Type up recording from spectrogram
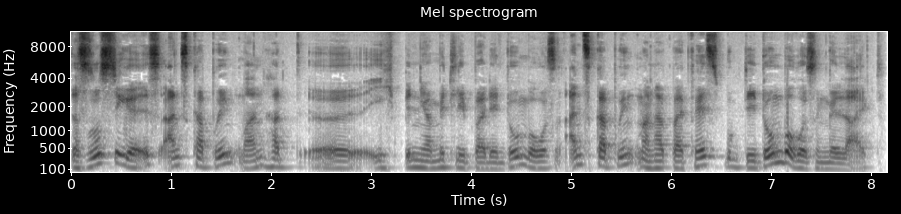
Das Lustige ist, Ansgar Brinkmann hat, äh, ich bin ja Mitglied bei den Domborussen, Ansgar Brinkmann hat bei Facebook die Domborussen geliked.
